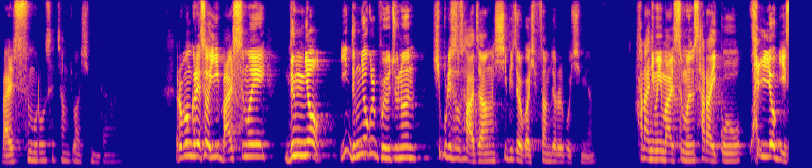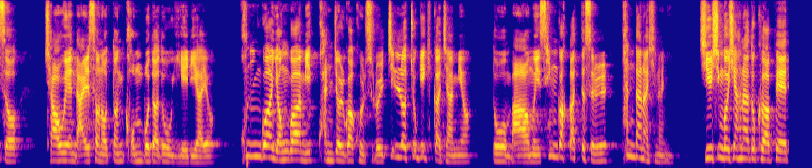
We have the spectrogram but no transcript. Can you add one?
말씀으로 새 창조하십니다. 여러분 그래서 이 말씀의 능력, 이 능력을 보여주는 히브리서 4장 12절과 13절을 보시면 하나님의 말씀은 살아있고 활력이 있어 좌우에 날선 어떤 검보다도 예리하여 혼과 영과 및 관절과 골수를 찔러 쪼개기까지 하며 또 마음의 생각과 뜻을 판단하시느니 지으신 것이 하나도 그 앞에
